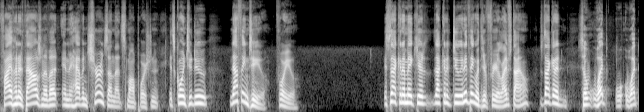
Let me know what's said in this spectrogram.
five hundred thousand of it and have insurance on that small portion. It's going to do nothing to you for you. It's not going to make your not going to do anything with your for your lifestyle. It's not going to. So what? What?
